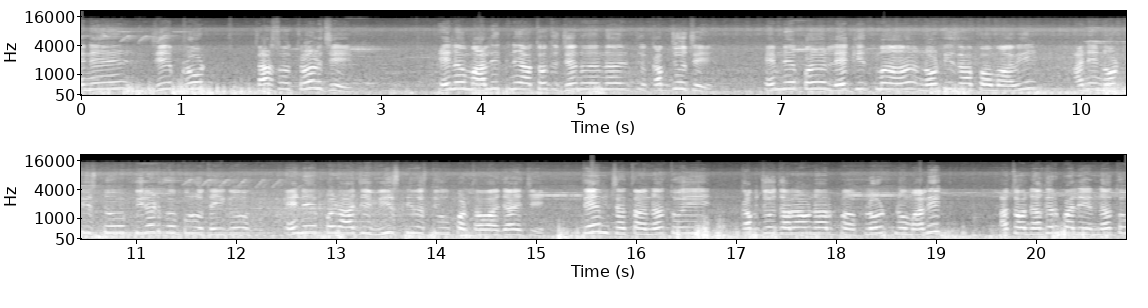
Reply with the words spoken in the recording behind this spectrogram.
એને જે પ્લોટ ચારસો ત્રણ છે. એના માલિકને અથવા તો જેનો એમનો કબજો છે, એમને પણ લેખિતમાં નોટિસ આપવામાં આવી અને નોટિસનો પીરિયડ પણ પૂરો થઈ ગયો. એને પણ આજે વીસ દિવસથી ઉપર થવા જાય છે. તેમ છતાં ન તો એ કબજો ધરાવનાર પ્લોટનો માલિક અથવા નગરપાલિકા, ન તો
